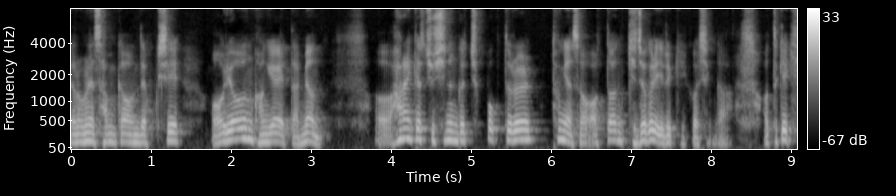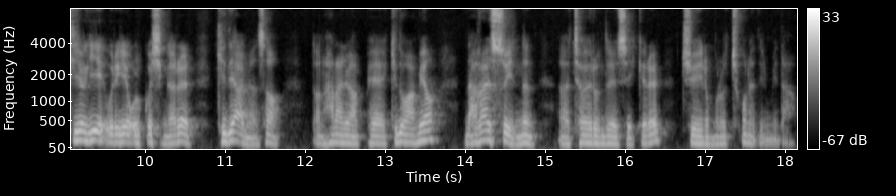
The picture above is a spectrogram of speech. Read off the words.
여러분의 삶 가운데 혹시 어려운 관계가 있다면 어, 하나님께서 주시는 그 축복들을 통해서 어떤 기적을 일으킬 것인가, 어떻게 기적이 우리에게 올 것인가를 기대하면서 또한 하나님 앞에 기도하며 나갈 수 있는 어, 저 여러분 들일 수 있기를 주의 이름으로 축원해 드립니다.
